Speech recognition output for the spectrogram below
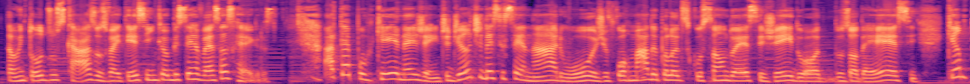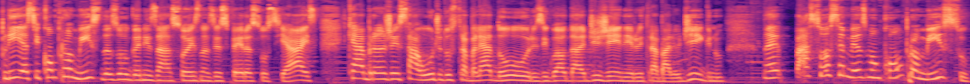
Então, em todos os casos, vai ter sim que observar essas regras. Até porque, né, gente, diante desse cenário hoje, formado pela discussão do ESG e do, dos ODS, que amplia esse compromisso das organizações nas esferas sociais, que abrangem saúde dos trabalhadores, igualdade de gênero e trabalho digno, né, passou a ser mesmo um compromisso,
